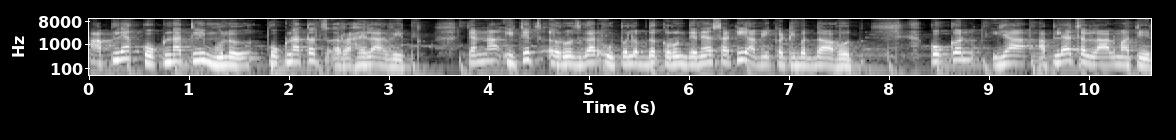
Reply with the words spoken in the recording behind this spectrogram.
आपल्या कोकणातली मुलं कोकणातच राहायला हवीत. त्यांना इथेच रोजगार उपलब्ध करून देण्यासाठी आम्ही कटिबद्ध आहोत. कोकण ह्या आपल्याच लाल मातीत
